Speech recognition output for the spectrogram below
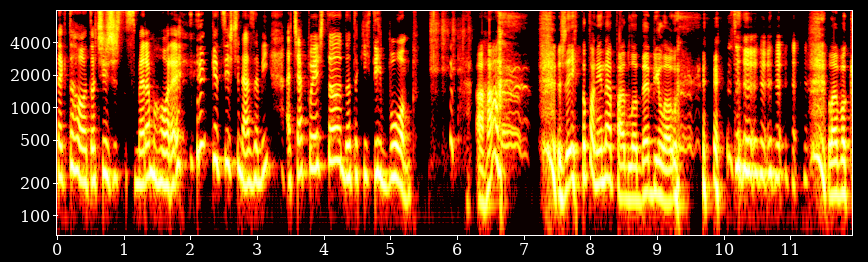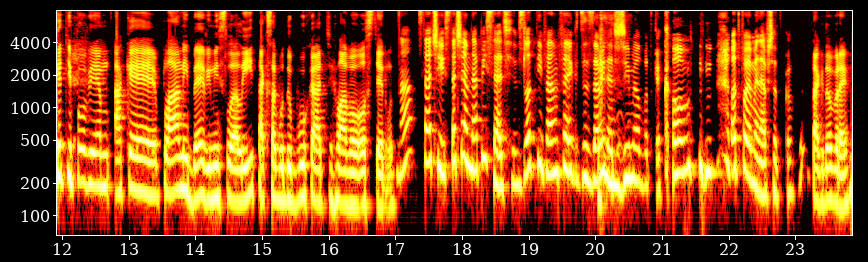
tak toho otočíš smerom hore, keď si ešte na zemi a čapuješ to do takých tých bomb. Aha, že ich toto nenapadlo, debilov. Lebo keď ti poviem, aké plány B vymysleli, tak sa budú búchať hlavou o stenu. No, stačí, stačí nám napísať vzletný fanfact zavinač gmail.com odpovieme na všetko. Tak dobre.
